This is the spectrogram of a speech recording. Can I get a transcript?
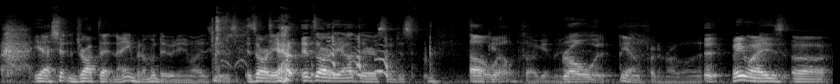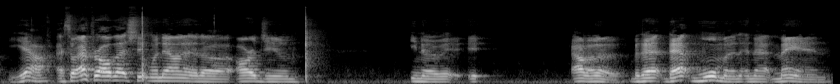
yeah, I shouldn't have dropped that name, but I'm gonna do it anyways it's already out. It's already out there. So just. Oh, fuck it, well. fuck it, man. roll with it. Yeah, I'm fucking rolling on it. But anyways, uh, yeah. So after all that shit went down at uh, our gym, you know, it, it. I don't know, but that that woman and that man,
